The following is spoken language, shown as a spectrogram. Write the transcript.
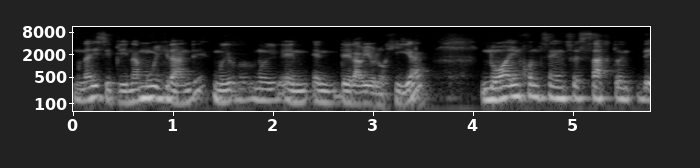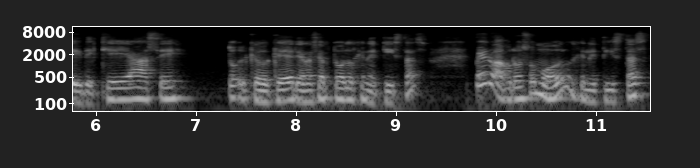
una disciplina muy grande muy, muy en, de la biología. No hay un consenso exacto de, qué hace, qué, qué deberían hacer todos los genetistas, pero a grosso modo los genetistas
